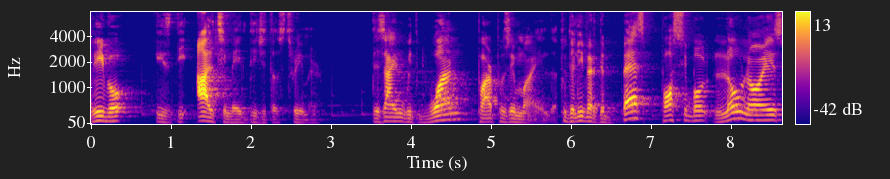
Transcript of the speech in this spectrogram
Rivo is the ultimate digital streamer, designed with one purpose in mind, to deliver the best possible low noise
